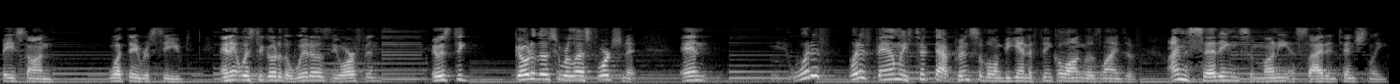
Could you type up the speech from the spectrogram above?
based on what they received. And it was to go to the widows, the orphan. It was to go to those who were less fortunate. And what if what if families took that principle and began to think along those lines of I'm setting some money aside intentionally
